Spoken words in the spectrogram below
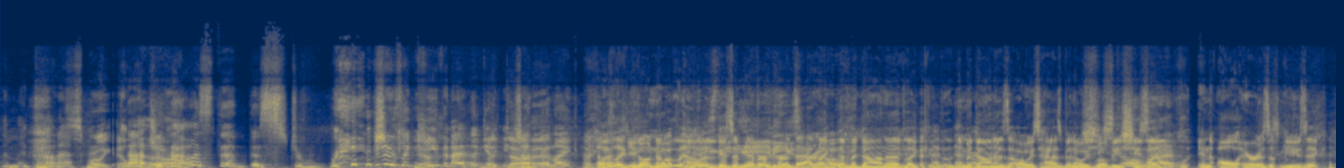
The Madonna. It's more like Elton That, John. that was the the strangest. Like Yeah. Keith and I look at each other like, That What? like you the- don't know? Like, you, guys have never heard 80s, that? Like the Madonna, like I've the Madonna has always has been, always will be. She's still She's like in all eras of music.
